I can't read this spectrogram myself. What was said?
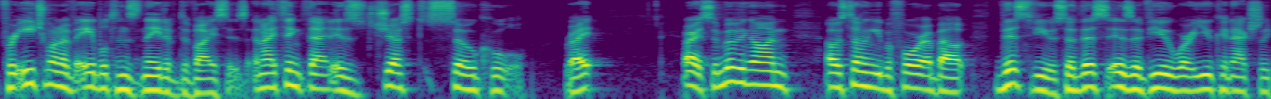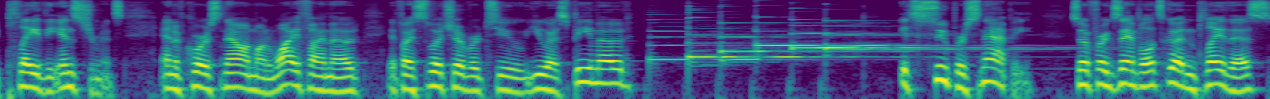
for each one of Ableton's native devices. And I think that is just so cool, right? All right, so moving on, I was telling you before about this view. So this is a view where you can actually play the instruments. And of course, now I'm on Wi-Fi mode. If I switch over to USB mode, it's super snappy. So for example, let's go ahead and play this.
